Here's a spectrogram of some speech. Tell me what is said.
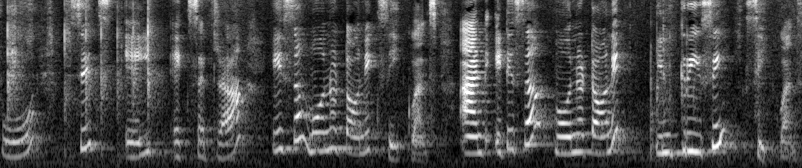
4, 6, 8 etc. is a monotonic sequence and it is a monotonic increasing sequence.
